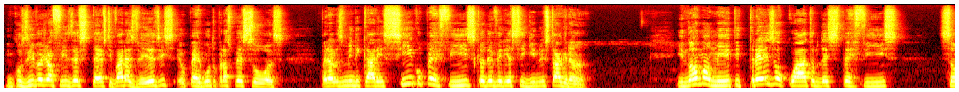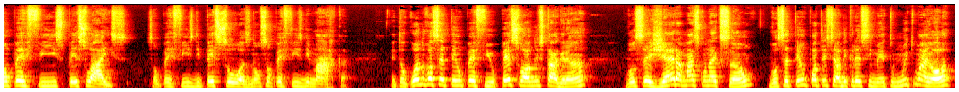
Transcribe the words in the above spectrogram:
Inclusive, eu já fiz esse teste várias vezes. Eu pergunto para as pessoas para elas me indicarem cinco perfis que eu deveria seguir no Instagram. E normalmente três ou quatro desses perfis são perfis pessoais, são perfis de pessoas, não são perfis de marca. Então, quando você tem um perfil pessoal no Instagram, você gera mais conexão, você tem um potencial de crescimento muito maior,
